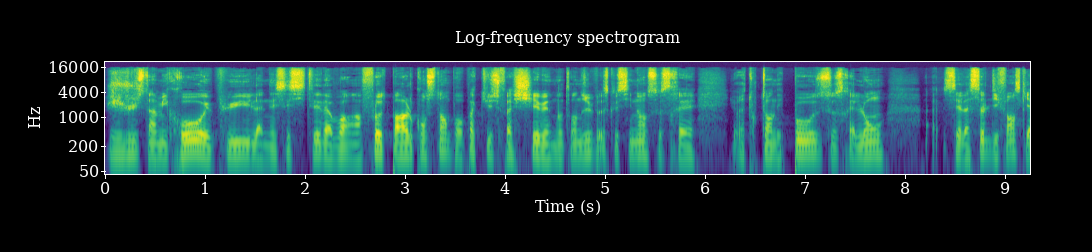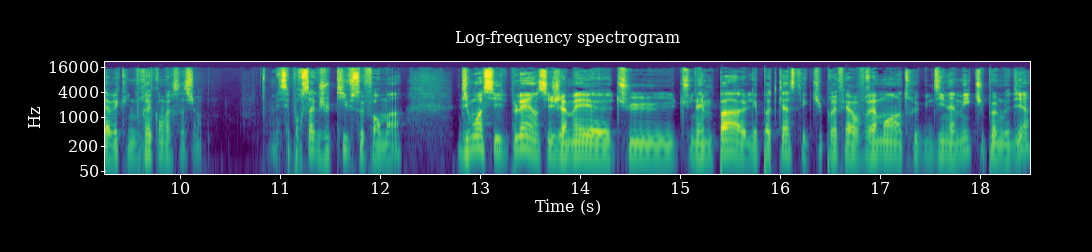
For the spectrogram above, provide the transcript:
J'ai juste un micro et puis la nécessité d'avoir un flot de paroles constant pour pas que tu se fasses chier, bien entendu, parce que sinon, ce serait, il y aurait tout le temps des pauses, ce serait long. Euh, c'est la seule différence qu'il y a avec une vraie conversation. Mais c'est pour ça que je kiffe ce format. Dis-moi s'il te plaît, hein, si jamais euh, tu, n'aimes pas les podcasts et que tu préfères vraiment un truc dynamique, tu peux me le dire.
